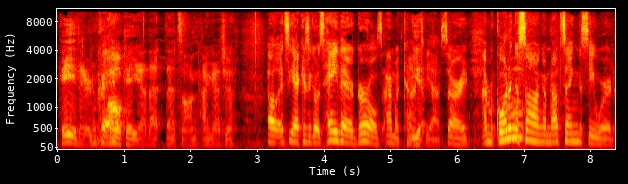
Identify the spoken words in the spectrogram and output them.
Hey there. Okay. Oh, okay, yeah, that that song. I gotcha. Oh, it's yeah, because it goes, "Hey there, girls, I'm a cunt." Yeah. Yeah, sorry, I'm recording a song. I'm not saying the c word.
